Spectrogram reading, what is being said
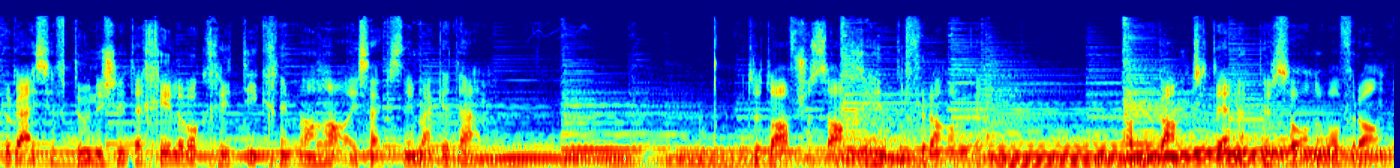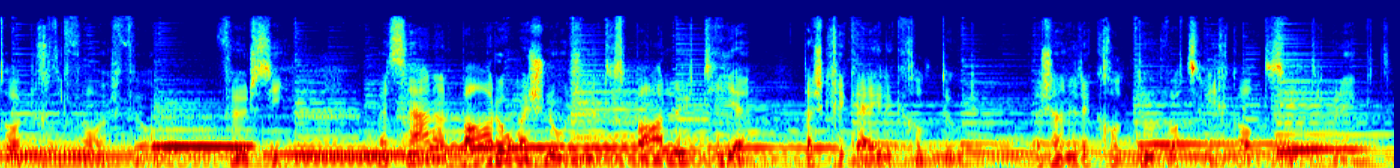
Du ICF Thun ist nicht ein Killer, der Kritik nicht mehr hat. Ich sage es nicht wegen dem. Du darfst schon Sachen hinterfragen. Aber gang zu den Personen, die verantwortlich dafür für sind. Wenn du dann ein paar rumschnurst mit ein paar Leuten hier, das ist keine geile Kultur. Das ist auch nicht eine Kultur, die das Reich Gottes weiterbringt.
